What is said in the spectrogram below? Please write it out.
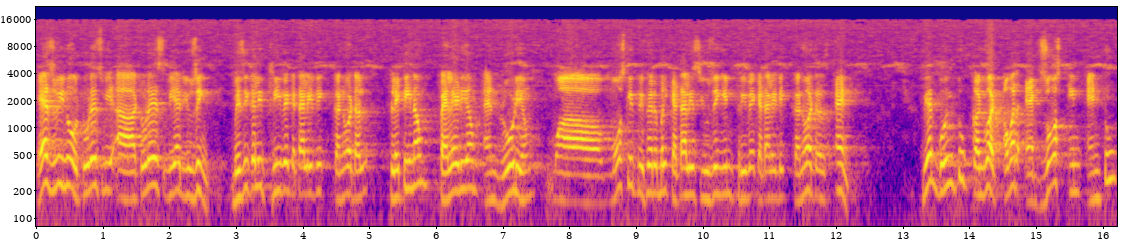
As we know, today's we uh, today's we are using basically three-way catalytic converter, platinum, palladium, and rhodium. Uh, mostly preferable catalyst using in three-way catalytic converters, and we are going to convert our exhaust in N2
